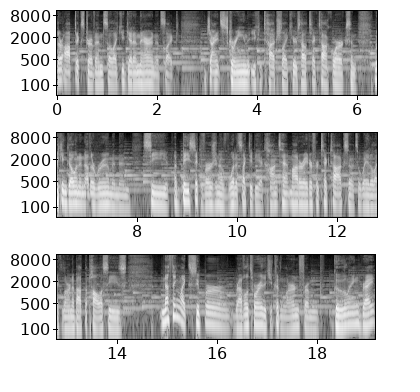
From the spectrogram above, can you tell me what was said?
they're optics driven. So like you get in there and it's like a giant screen that you can touch like here's how TikTok works. And we can go in another room and then see a basic version of what it's like to be a content moderator for TikTok. So it's a way to like learn about the policies. Nothing like super revelatory that you couldn't learn from googling right?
